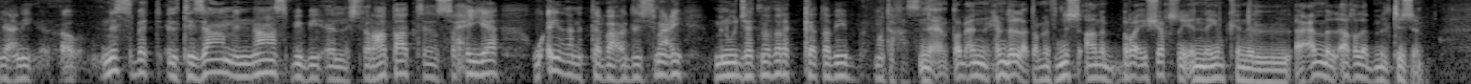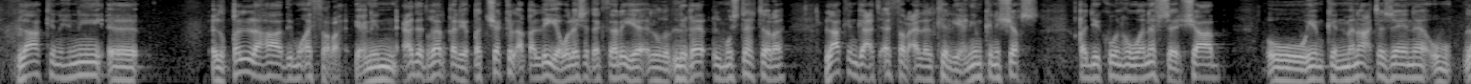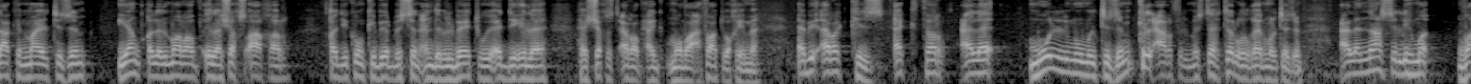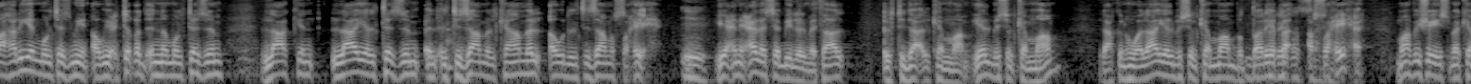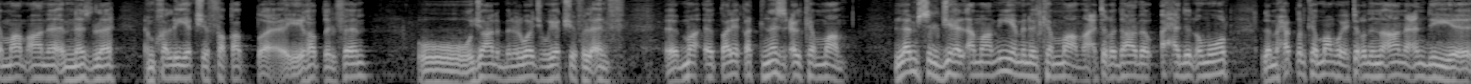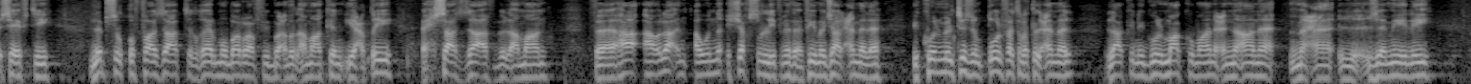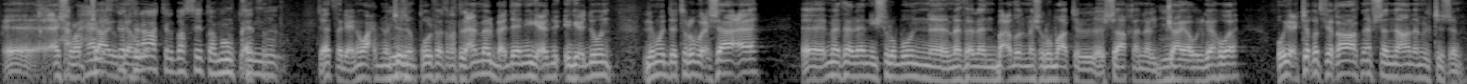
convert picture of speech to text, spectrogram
يعني نسبة التزام الناس بالاشتراطات الصحية وأيضا التباعد الاجتماعي من وجهة نظرك كطبيب متخصص؟ نعم طبعا الحمد لله. طبعا في أنا برأيي الشخصي أنه يمكن الأعم الأغلب ملتزم. لكن هني القلة هذه مؤثرة. يعني عدد غير قليل قد تشكل أقلية وليست أكثرية لغير المستهترة لكن قاعد تأثر على الكل. يعني يمكن الشخص قد يكون هو نفسه شاب ويمكن مناعته زينة لكن ما يلتزم ينقل المرض إلى شخص آخر. قد يكون كبير بالسن عنده بالبيت ويؤدي إلى هالشخص يتعرض حق مضاعفات وخيمة. أبي أركز أكثر على مو اللي مو ملتزم، كل عارف المستهتر والغير ملتزم، على الناس اللي هم ظاهريا ملتزمين أو يعتقد إنه ملتزم لكن لا يلتزم الالتزام الكامل أو الالتزام الصحيح. يعني على سبيل المثال ارتداء الكمام، يلبس الكمام. لكن هو لا يلبس الكمام بالطريقة الصحيحة. الصحيحة. ما في شيء اسمه كمام. أنا منزله مخليه يكشف فقط يغطي الفم وجانب من الوجه ويكشف الأنف. طريقة نزع الكمام. لمس الجهة الأمامية من الكمام. أعتقد هذا أحد الأمور. لما يحط الكمام هو يعتقد أن أنا عندي سيفتي لبس القفازات الغير مبرر في بعض الأماكن يعطيه إحساس زائف بالأمان. فهؤلاء أو الشخص اللي مثلا في مجال عمله يكون ملتزم طول فترة العمل. لكن يقول ماكو مانع إن أنا مع زميلي أشرب شاي وقهوة. الاستثناءات البسيطة ممكن؟ تأثر, تأثر يعني واحد ملتزم طول فترة العمل بعدين يقعد يقعدون لمدة ربع ساعة مثلا يشربون مثلا بعض المشروبات الساخنة الشاي أو القهوة ويعتقد في قرارات نفسه إن أنا ملتزم.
